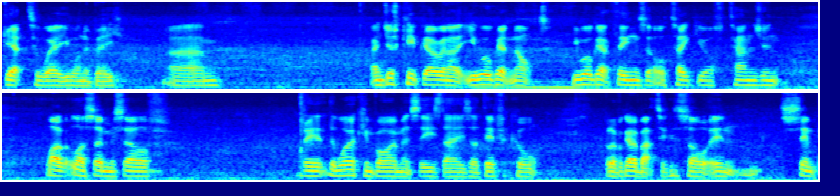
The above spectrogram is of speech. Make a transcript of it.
get to where you want to be. Um, and just keep going at it. You will get knocked. You will get things that will take you off tangent. Like, like I said myself, the, the work environments these days are difficult. But if I go back to consulting, sim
